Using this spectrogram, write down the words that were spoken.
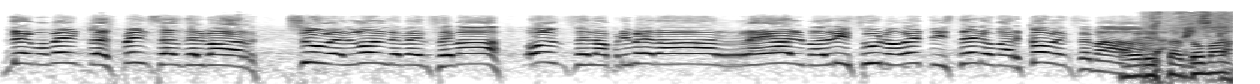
De momento a expensas del bar. Sube el gol de Benzema. 11 la primera. Real Madrid 1, Betis 0. Marcó Benzema. A ver esta toma.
